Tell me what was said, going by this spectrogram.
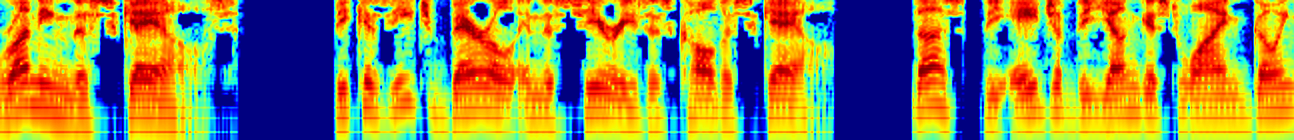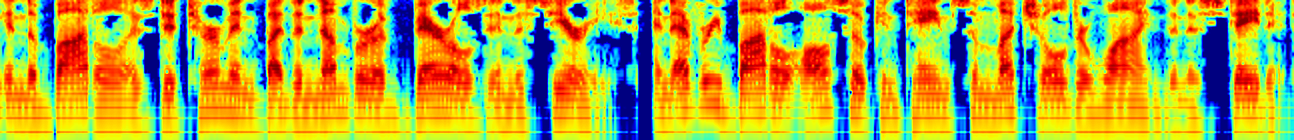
running the scales, because each barrel in the series is called a scale. Thus, the age of the youngest wine going in the bottle is determined by the number of barrels in the series, and every bottle also contains some much older wine than is stated.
